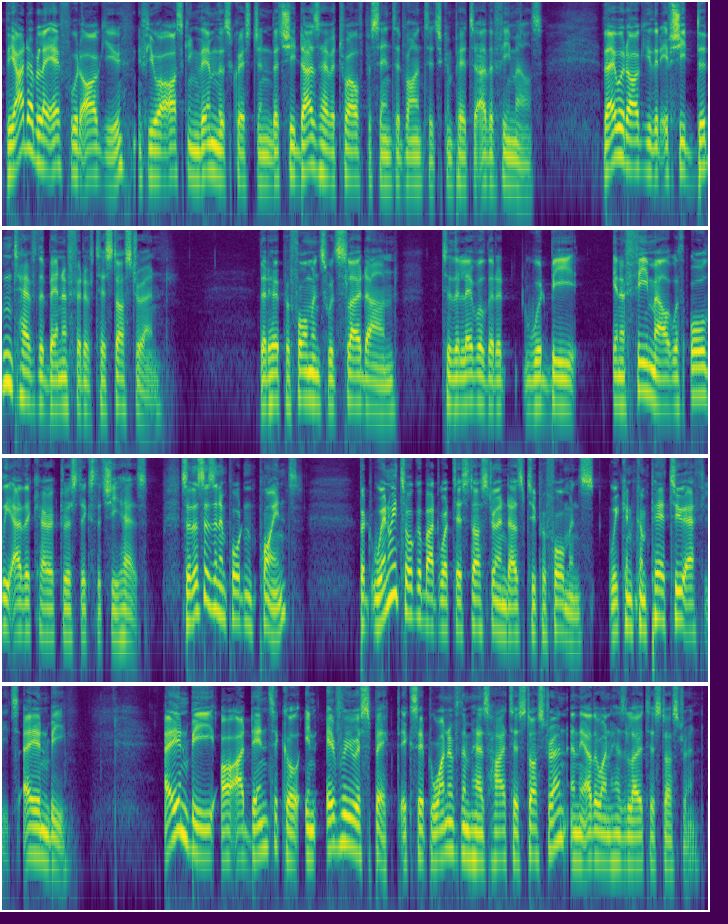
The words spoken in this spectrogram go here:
The IAAF would argue, if you are asking them this question, that she does have a 12% advantage compared to other females. They would argue that if she didn't have the benefit of testosterone, that her performance would slow down to the level that it would be in a female with all the other characteristics that she has. So, this is an important point. But when we talk about what testosterone does to performance, we can compare two athletes, A and B. A and B are identical in every respect, except one of them has high testosterone and the other one has low testosterone.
